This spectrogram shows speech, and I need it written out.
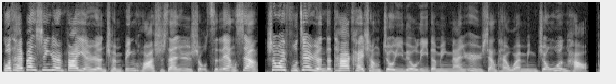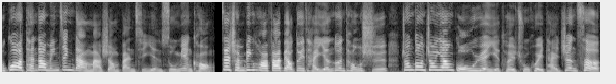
国台办新任发言人陈冰华十三日首次亮相，身为福建人的他，开场就以流利的闽南语向台湾民众问好。不过谈到民进党，马上板起严肃面孔。在陈冰华发表对台言论同时，中共中央国务院也推出会台政策，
